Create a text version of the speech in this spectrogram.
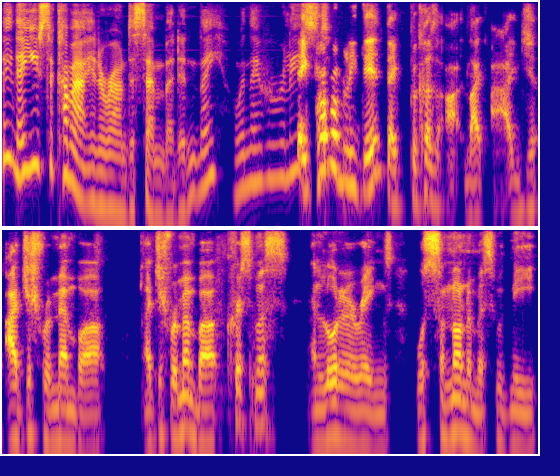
think they used to come out in around December, didn't they? When they were released. They probably did. They because I, like I just I just remember I just remember Christmas and Lord of the Rings was synonymous with me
